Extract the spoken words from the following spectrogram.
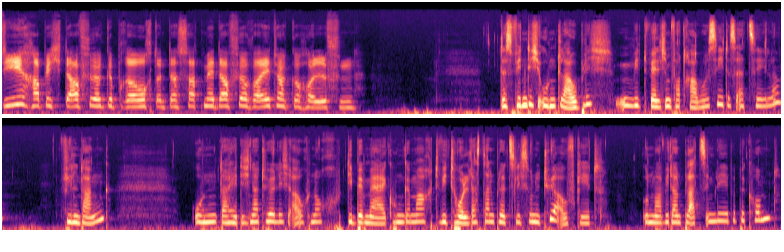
die habe ich dafür gebraucht und das hat mir dafür weitergeholfen. Das finde ich unglaublich, mit welchem Vertrauen Sie das erzählen. Vielen Dank. Und da hätte ich natürlich auch noch die Bemerkung gemacht, wie toll, dass dann plötzlich so eine Tür aufgeht und mal wieder einen Platz im Leben bekommt.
